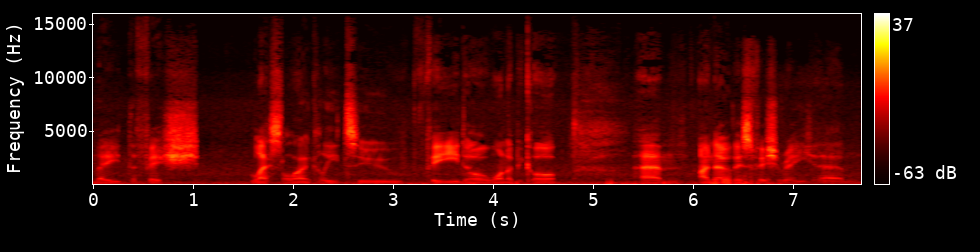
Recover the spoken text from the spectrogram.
made the fish less likely to feed or want to be caught. Um, I know this fishery um,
